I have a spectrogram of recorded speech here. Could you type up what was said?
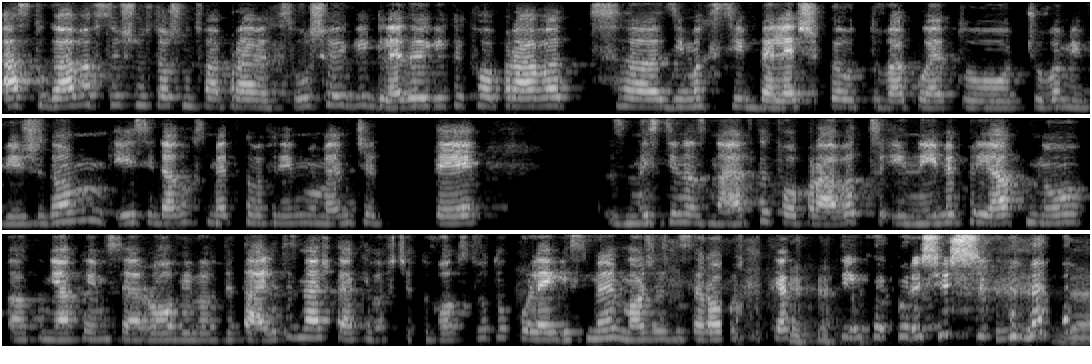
аз тогава всъщност точно това правех. Слушах ги, гледах ги какво правят, взимах си бележка от това, което чувам и виждам и си дадох сметка в един момент, че те наистина знаят какво правят и не им е приятно, ако някой им се рови в детайлите. Знаеш как е в четоводството, колеги сме, можеш да се робиш от тях, ако решиш. Да,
